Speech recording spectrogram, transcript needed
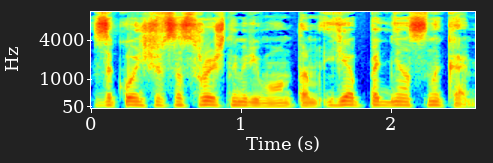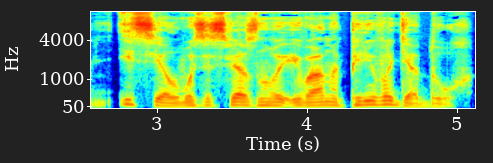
Закончив со срочным ремонтом, я поднялся на камень и сел возле связанного Ивана, переводя дух.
